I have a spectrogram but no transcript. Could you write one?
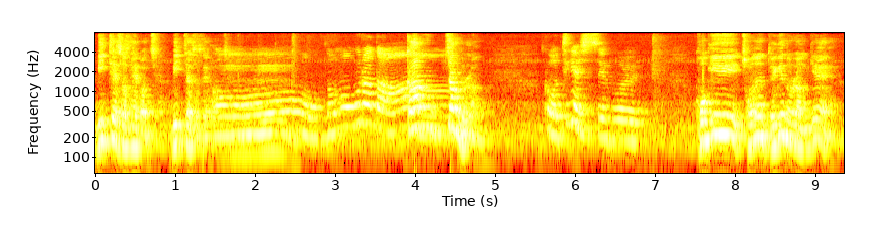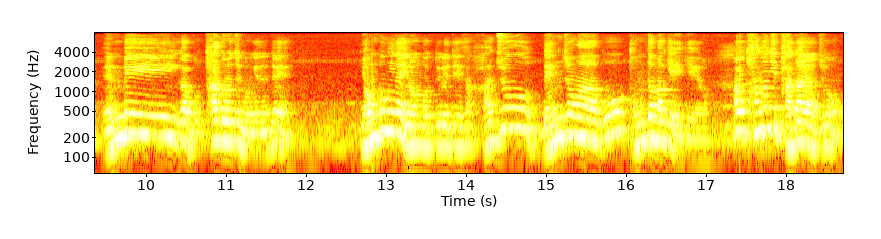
밑에서 세 번째야. 밑에서 세 번째. 오, 너무 억울하다. 깜짝 놀란 거야. 그거 어떻게 하셨어요, 그걸? 거기 저는 되게 놀란 게 MBA가 뭐 다 그런지 모르겠는데 연봉이나 이런 것들에 대해서 아주 냉정하고 덤덤하게 얘기해요. 아니 당연히 받아야죠.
